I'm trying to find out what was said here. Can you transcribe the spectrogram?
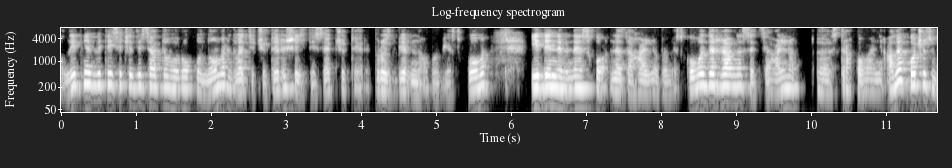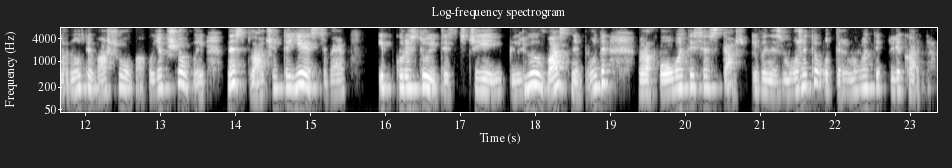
липня 2010 року номер 2464 про збір на обов'язкове єдине внеску на загальнообов'язкове державне соціальне е, страхування. Але хочу звернути вашу увагу, якщо ви не сплачуєте ЄСВ і користуєтесь цією пільгою, у вас не буде враховуватися стаж, і ви не зможете отримувати лікарня.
